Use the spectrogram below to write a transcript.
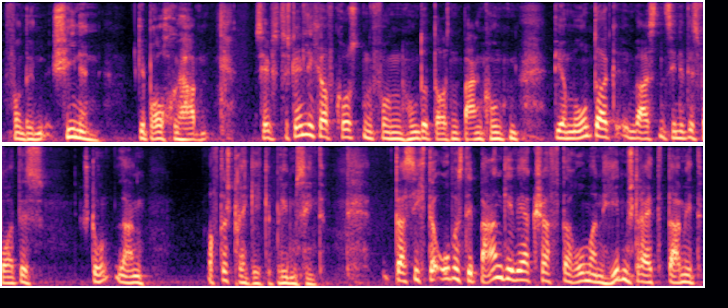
von den Schienen gebrochen haben. Selbstverständlich auf Kosten von 100.000 Bahnkunden, die am Montag im wahrsten Sinne des Wortes stundenlang auf der Strecke geblieben sind. Dass sich der oberste Bahngewerkschafter Roman Hebenstreit damit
